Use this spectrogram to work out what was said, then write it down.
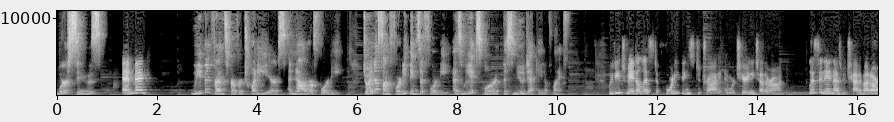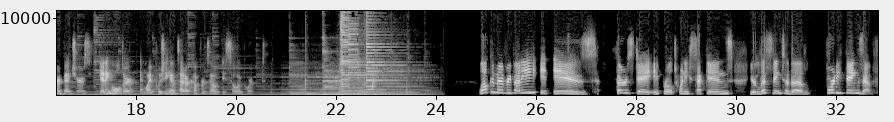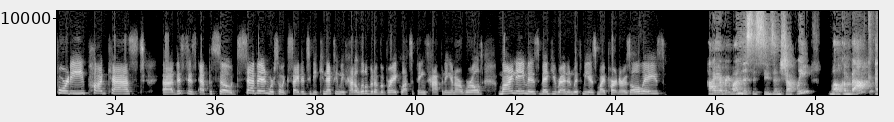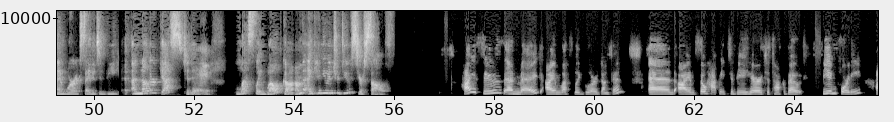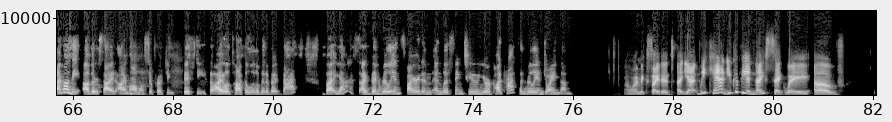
We're Suze. And Meg. We've been friends for over 20 years, and now we're 40. Join us on 40 Things at 40 as we explore this new decade of life. We've each made a list of 40 things to try, and we're cheering each other on. Listen in as we chat about our adventures, getting older, and why pushing outside our comfort zone is so important. Welcome, everybody. It is Thursday, April 22nd. You're listening to the 40 Things at 40 podcast. Uh, this is episode seven. We're so excited to be connecting. We've had a little bit of a break, lots of things happening in our world. My name is Maggie Wren, and with me is my partner, as always. Hi, everyone. This is Susan Shepley. Welcome back, and we're excited to be another guest today. Leslie, welcome, and can you introduce yourself? Hi, Suze and Meg. I'm Leslie Glure Duncan, and I am so happy to be here to talk about being 40. I'm on the other side. I'm almost approaching 50. So I will talk a little bit about that. But yes, I've been really inspired and, and listening to your podcasts and really enjoying them. Oh, I'm excited. Uh, yeah, we can. You could be a nice segue of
